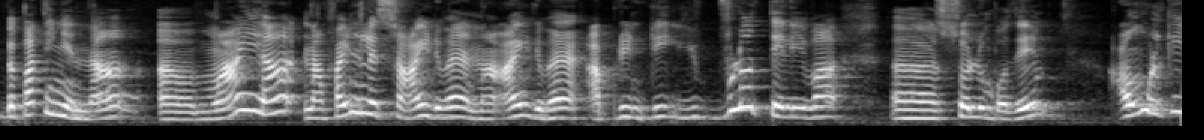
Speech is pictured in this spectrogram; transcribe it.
இப்போ பார்த்தீங்கன்னா மாயா நான் ஃபைனலிஸ்ட் ஆகிடுவேன் நான் ஆகிடுவேன் அப்படின்ட்டு இவ்வளோ தெளிவாக சொல்லும்போது அவங்களுக்கு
